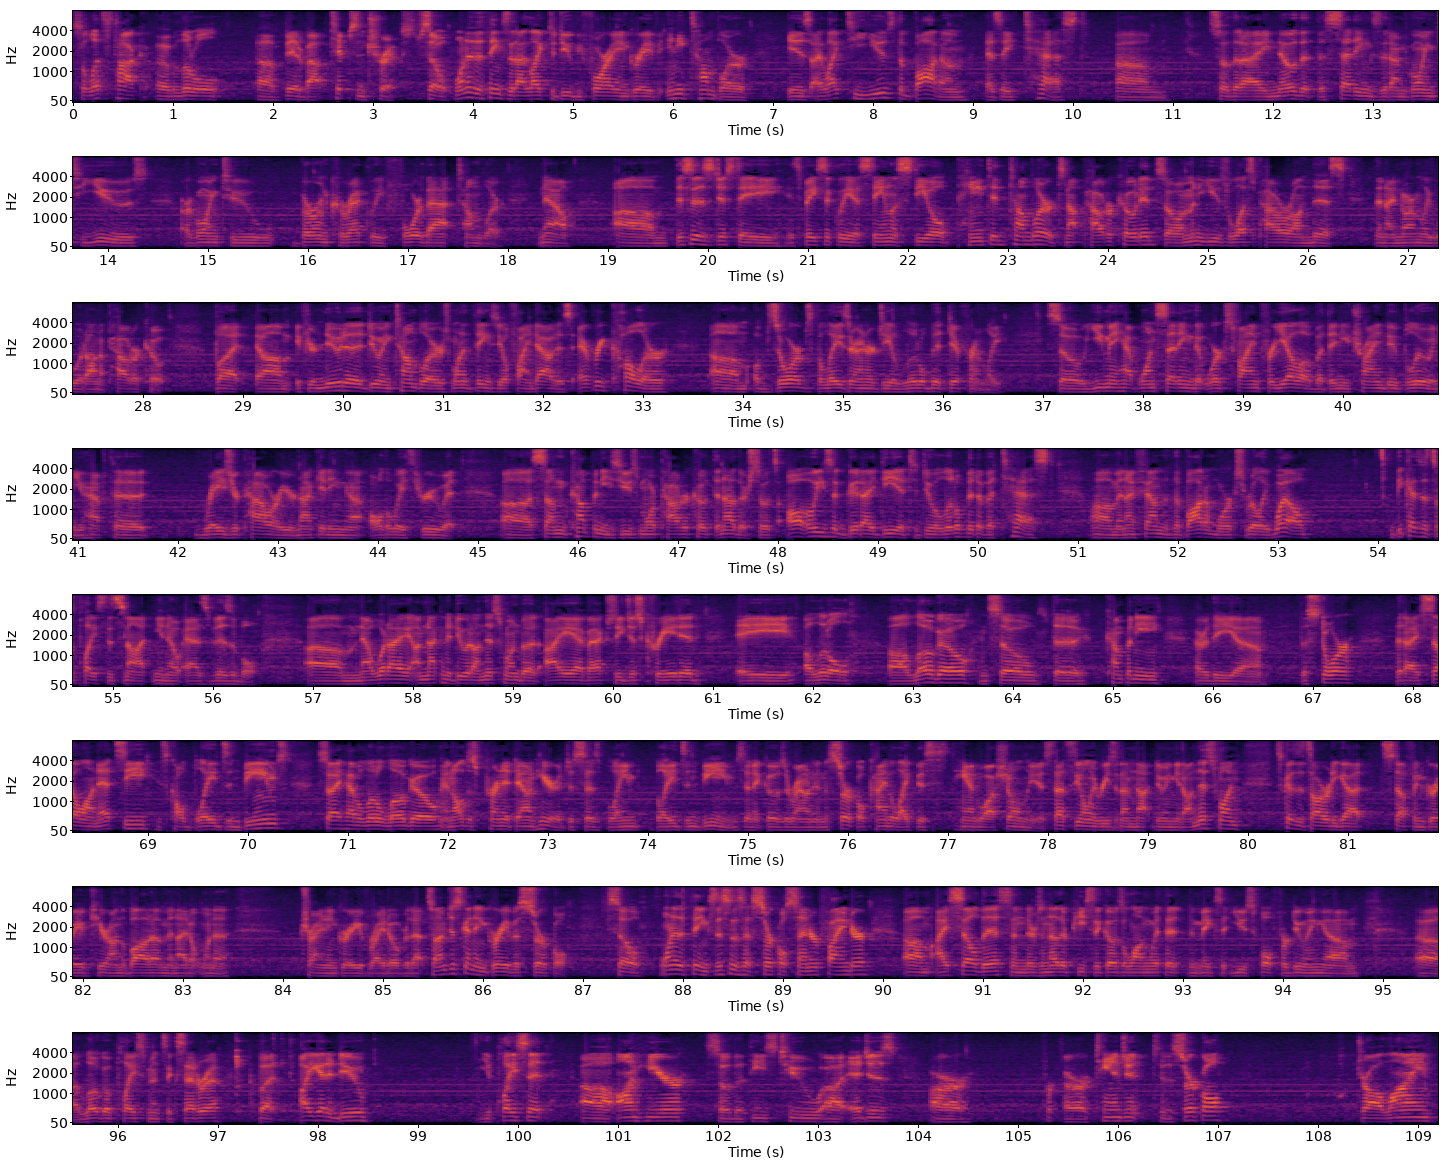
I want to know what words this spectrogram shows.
So let's talk a little a bit about tips and tricks. So one of the things that I like to do before I engrave any tumbler is I like to use the bottom as a test um, so that I know that the settings that I'm going to use are going to burn correctly for that tumbler. Now, um, this is just a, it's basically a stainless steel painted tumbler. It's not powder coated, so I'm going to use less power on this than I normally would on a powder coat. But um, if you're new to doing tumblers, one of the things you'll find out is every color um, absorbs the laser energy a little bit differently. So you may have one setting that works fine for yellow, but then you try and do blue and you have to raise your power. You're not getting uh, all the way through it. Uh, some companies use more powder coat than others, so it's always a good idea to do a little bit of a test. Um, and I found that the bottom works really well because it's a place that's not, you know, as visible. Um, now what I, I'm not going to do it on this one, but I have actually just created a, a little uh, logo and so the company or the, uh, the store that I sell on Etsy is called Blades and Beams. So I have a little logo and I'll just print it down here. It just says Blades and Beams and it goes around in a circle kind of like this hand wash only is. That's the only reason I'm not doing it on this one. It's because it's already got stuff engraved here on the bottom and I don't want to try and engrave right over that. So I'm just going to engrave a circle. So one of the things, this is a circle center finder. Um, I sell this and there's another piece that goes along with it that makes it useful for doing um, uh, logo placements, etc. But all you got to do, you place it uh, on here so that these two uh, edges are, are tangent to the circle. Draw a line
